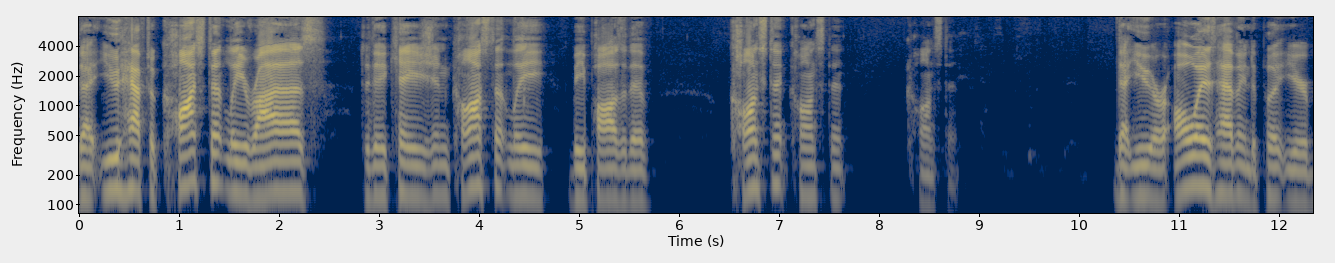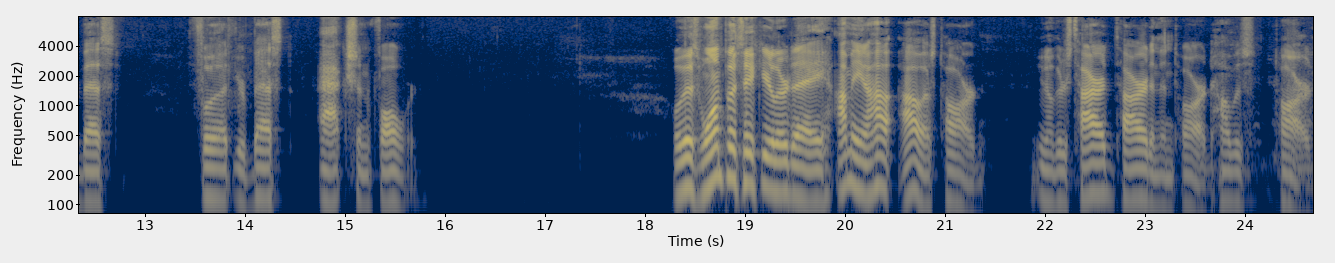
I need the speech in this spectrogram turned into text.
That you have to constantly rise to the occasion, constantly be positive, constant, constant, constant. That you are always having to put your best foot, your best action forward. Well, this one particular day, I mean, I, I was tired you know, there's tired, tired, and then tired. I was tired.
